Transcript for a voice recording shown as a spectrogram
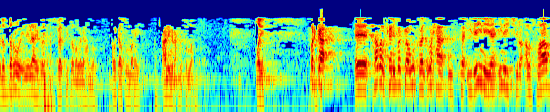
Edab darro wey in ilahay ba sifaatkiisaba laga hadlaba halkaasuu maraya. Calayhi raxmat ullah ayib. Marka hadalkani marka waxa uu faa'iideynayaa inay jiro alfaad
